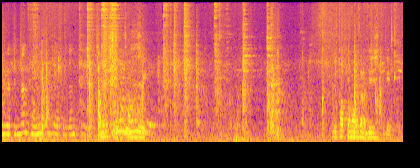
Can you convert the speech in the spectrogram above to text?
우리가 된장 정식이야 된장찌개. 정식. 밥더 먹은 사람 미리 시키게.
